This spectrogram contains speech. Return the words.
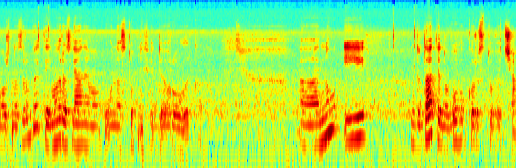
можна зробити, і ми розглянемо у наступних відеороликах. Е, Ну і додати нового користувача.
